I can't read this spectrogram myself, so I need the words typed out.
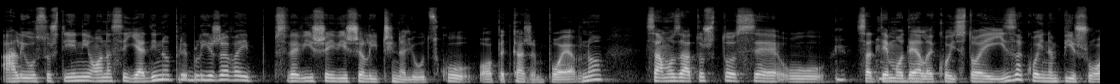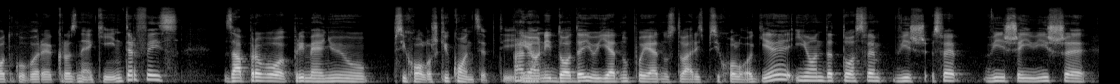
ali u suštini ona se jedino približava i sve više i više liči na ljudsku, opet kažem pojavno, samo zato što se u sad te modele koji stoje iza, koji nam pišu odgovore kroz neki interfejs, zapravo primenjuju psihološki koncepti pa da. i oni dodaju jednu po jednu stvar iz psihologije i onda to sve više, sve više i više uh,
